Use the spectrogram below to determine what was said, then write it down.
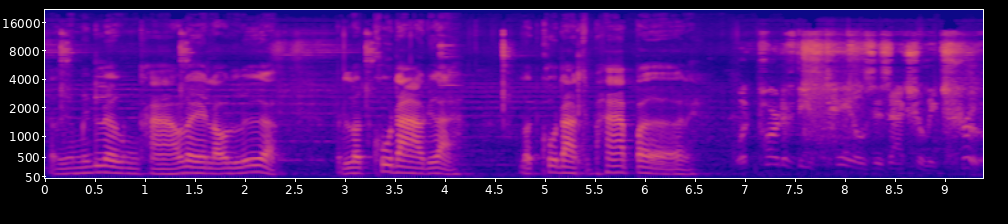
เรายังไม่เลือกรองเท้าเลยเราเลือกเป็นรถคู่ดาวดีกว่า รถคู่ดาวสิบห้าเปอร์ What part of these tales is actually true?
